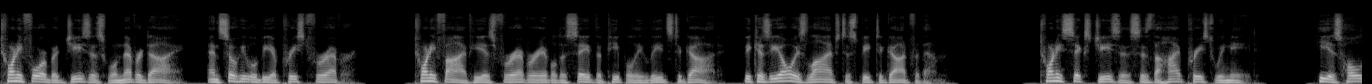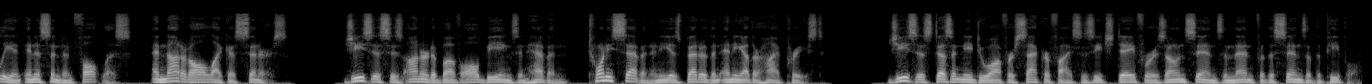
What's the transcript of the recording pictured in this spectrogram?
24 But Jesus will never die, and so he will be a priest forever. 25 He is forever able to save the people he leads to God, because he always lives to speak to God for them. 26 Jesus is the high priest we need. He is holy and innocent and faultless, and not at all like us sinners. Jesus is honored above all beings in heaven. 27 And he is better than any other high priest. Jesus doesn't need to offer sacrifices each day for his own sins and then for the sins of the people.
